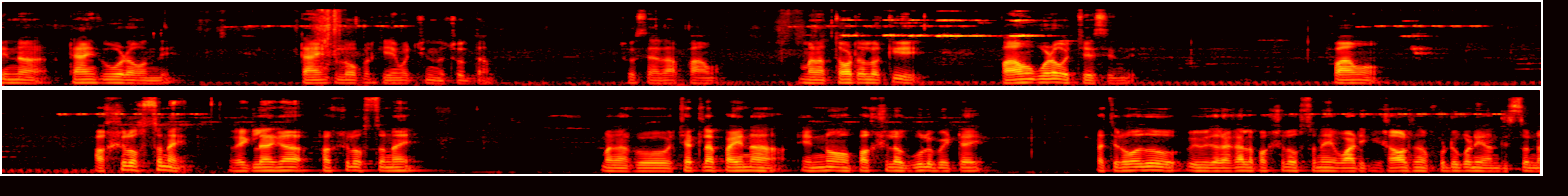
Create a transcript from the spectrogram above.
చిన్న ట్యాంక్ కూడా ఉంది. ట్యాంక్ లోపలికి ఏమొచ్చిందో చూద్దాం. చూసారా పాము? మన తోటలోకి పాము కూడా వచ్చేసింది. పాము పక్షులు వస్తున్నాయి. రెగ్యులర్గా పక్షులు వస్తున్నాయి. మనకు చెట్ల పైన ఎన్నో పక్షుల గూలు పెట్టాయి. ప్రతిరోజు వివిధ రకాల పక్షులు వస్తున్నాయి. వాటికి కావాల్సిన ఫుడ్ కూడా నేను అందిస్తున్నాను.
